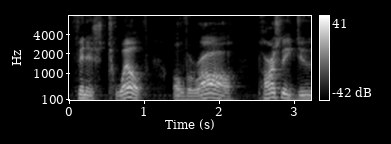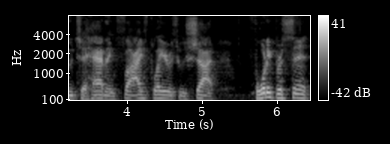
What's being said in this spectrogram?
finished 12th overall, partially due to having five players who shot 40%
